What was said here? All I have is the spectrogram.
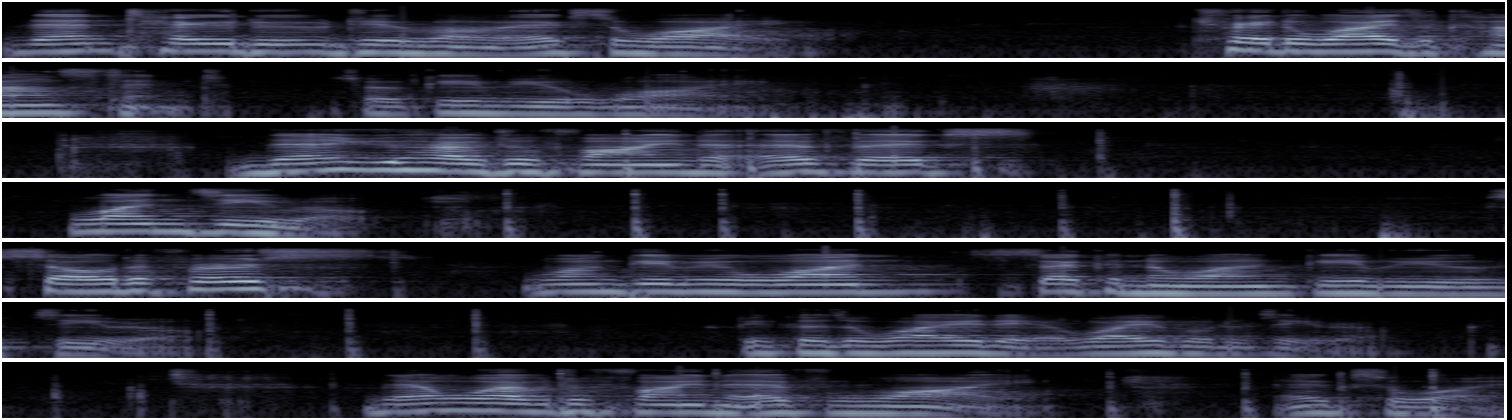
then take derivative of xy. Treat y a constant, so give you y. Then you have to find fx 1, 0. So the first one give you 1, second one give you 0. Because y there, y equal to 0. Then we have to find fy, xy.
